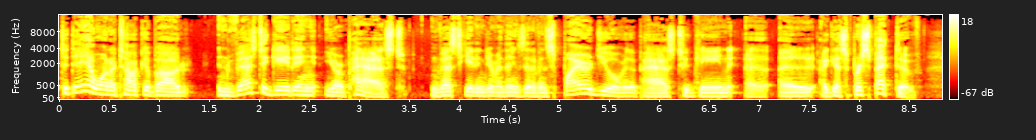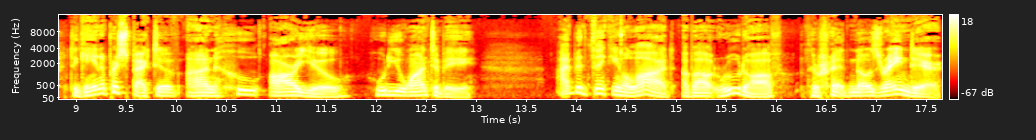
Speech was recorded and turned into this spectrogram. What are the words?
Today, I want to talk about investigating your past, investigating different things that have inspired you over the past to gain, a, a, I guess, a perspective, to gain a perspective on who are you, who do you want to be. I've been thinking a lot about Rudolph the Red-Nosed Reindeer,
